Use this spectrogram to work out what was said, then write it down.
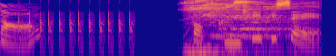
2ตกพื้นที่พิเศษ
